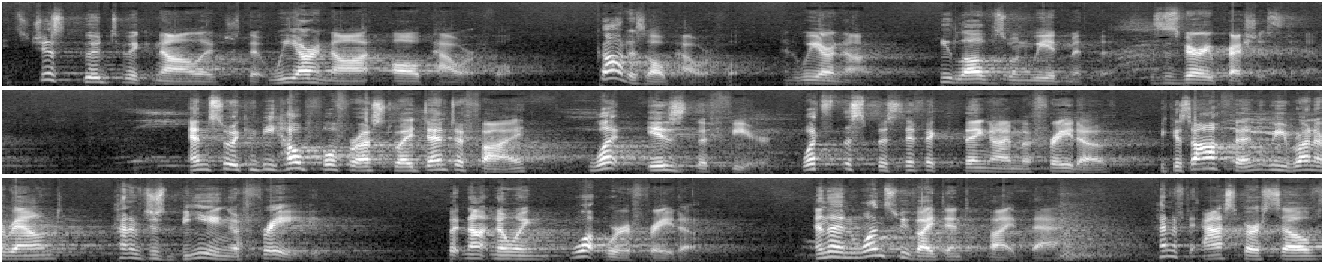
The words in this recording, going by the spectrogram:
it's just good to acknowledge that we are not all powerful. God is all powerful, and we are not. He loves when we admit this. This is very precious to Him. And so it can be helpful for us to identify what is the fear? What's the specific thing I'm afraid of? Because often we run around kind of just being afraid, but not knowing what we're afraid of. And then once we've identified that, kind of to ask ourselves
